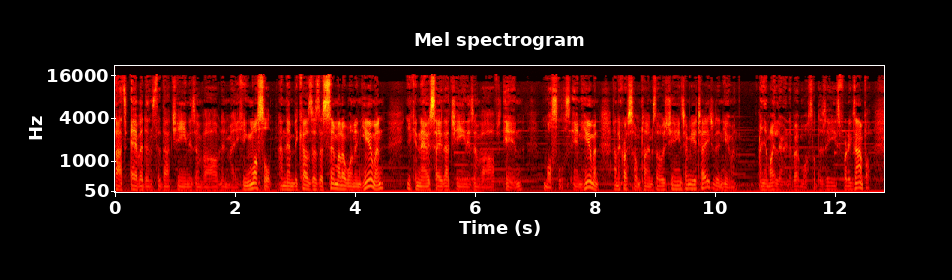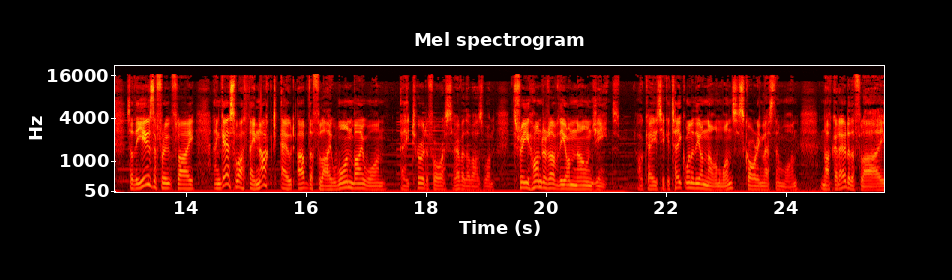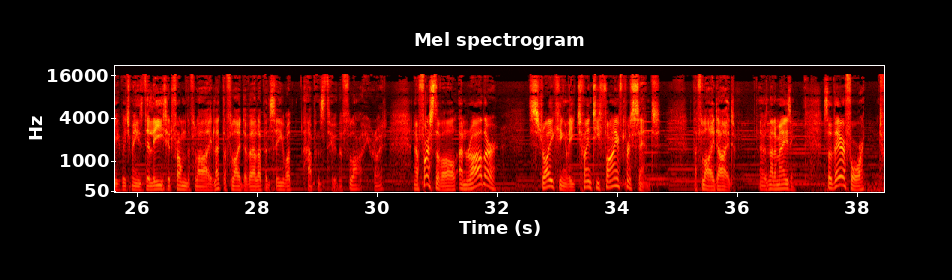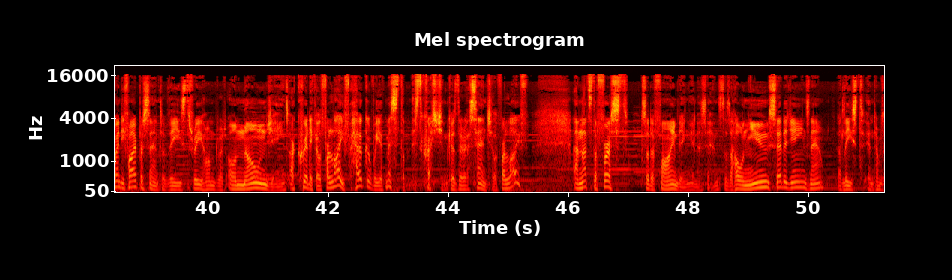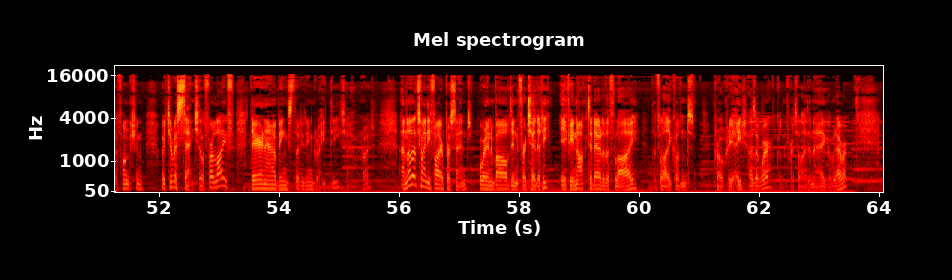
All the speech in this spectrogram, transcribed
that's evidence that that gene is involved in making muscle. And then because there's a similar one in human, you can now say that gene is involved in muscles in human. And of course, sometimes those genes are mutated in human. And you might learn about muscle disease, for example. So they used the fruit fly, and guess what? They knocked out of the fly one by one, a tour de force, whoever there was one, 300 of the unknown genes. Okay, so you could take one of the unknown ones, scoring less than one, knock it out of the fly, which means delete it from the fly, let the fly develop and see what happens to the fly, right? Now, first of all, and rather strikingly, 25%, the fly died. Now, isn't that amazing? So, therefore, 25% of these 300 unknown genes are critical for life. How could we have missed them? Is the question, because they're essential for life. And that's the first sort of finding, in a sense. There's a whole new set of genes now, at least in terms of function, which are essential for life. They're now being studied in great detail, right? Another 25% were involved in fertility. If you knocked it out of the fly, the fly couldn't procreate, as it were, couldn't fertilize an egg or whatever.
